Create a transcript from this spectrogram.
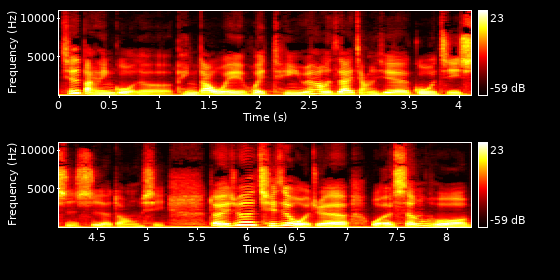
其实百灵果的频道我也会听，因为他们是在讲一些国际时事的东西。对，就是其实我觉得我的生活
